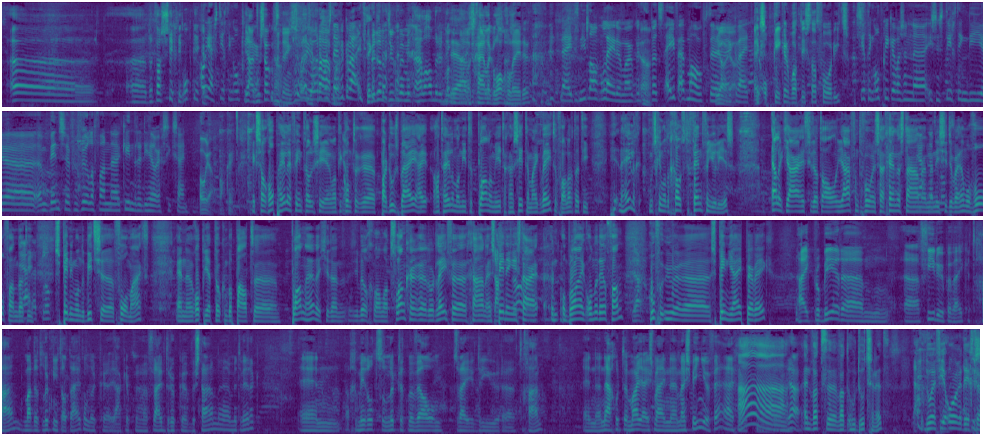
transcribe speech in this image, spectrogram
Eh, dat was Stichting Opkikker. Oh ja, Stichting Opkikker. Ja, ik moest ook even Ja. denken. Sorry hoor, ik was het even kwijt. Ik ben natuurlijk met hele andere dingen Ja, waarschijnlijk lang geleden. Nee, het is niet lang geleden, maar ik ben Ja. het even uit mijn hoofd eh, Ja, ja. kwijt. En opkikker, wat is dat voor iets? Stichting Opkikker was een, eh, is een stichting die eh, een wensen vervullen van eh, kinderen die heel erg ziek zijn. Oh ja, oké. Ik zal Rob heel even introduceren, want die komt er eh pardoes bij. Hij had helemaal niet het plan om hier te gaan zitten. Maar ik weet toevallig dat hij een hele, misschien wel de grootste fan van jullie is. Elk jaar heeft hij dat al een jaar van tevoren in zijn agenda staan. Ja, en dan dat is hij klopt. er weer helemaal vol van dat Ja, hij dat. Spinning on the Beach eh, volmaakt. En eh, Rob, je hebt ook een bepaald eh, plan. Hè? Dat je, dan, je wil gewoon wat slanker eh, door het leven gaan. En spinning is daar een, een belangrijk onderdeel van. Ja. Hoeveel uur eh, spin jij per week? Nou, ik probeer ehm, eh, vier uur per week te gaan. Maar dat lukt niet altijd. Omdat ik, eh, ja, ik heb een vrij druk bestaan eh, met werk. En gemiddeld lukt het me wel om twee, drie uur eh, te gaan. En eh, nou goed, eh, Marja is mijn, eh, mijn spinjuf hè, eigenlijk. Ah, Dus, ja. en wat, wat, hoe doet ze het? Doe even je oren dicht.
